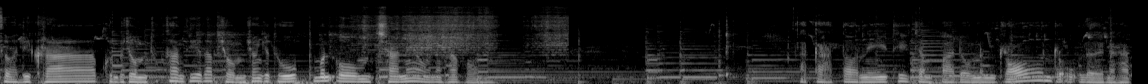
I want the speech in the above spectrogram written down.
สวัสดีครับ คุณผู้ชมทุกท่านที่รับชมช่อง YouTube มนโอมชาแนลนะครับผม อากาศตอนนี้ที่จำปาดงนั้นร้อนระอุเลยนะครับ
